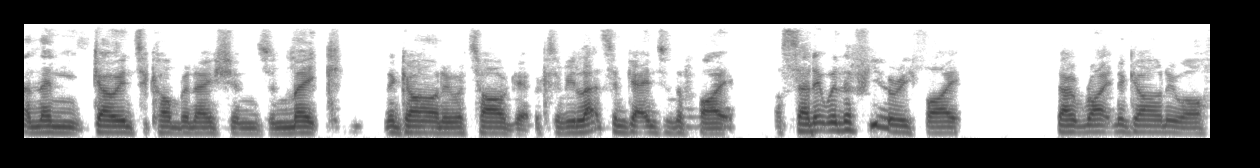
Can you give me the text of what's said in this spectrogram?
and then go into combinations and make Ngannou a target. Because if he lets him get into the fight, I said it with the Fury fight, don't write Ngannou off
